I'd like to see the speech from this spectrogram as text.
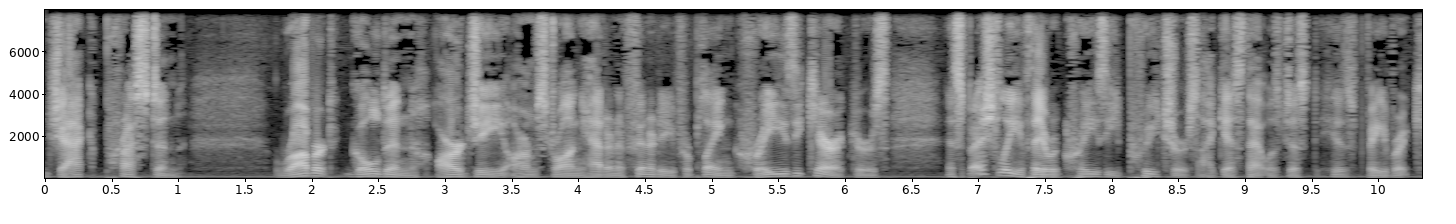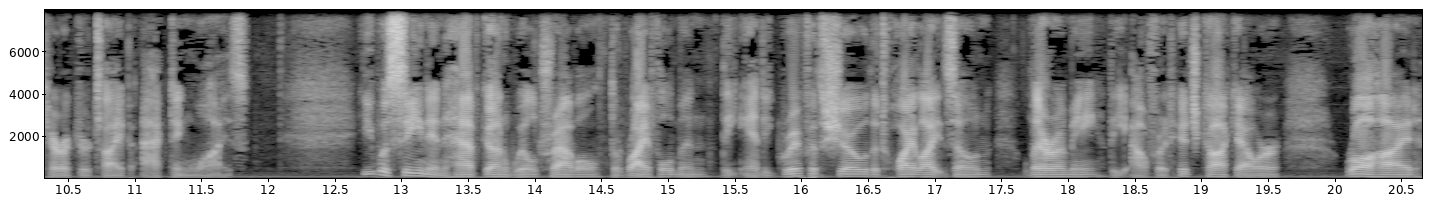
Jack Preston. Robert Golden R.G. Armstrong had an affinity for playing crazy characters, especially if they were crazy preachers. I guess that was just his favorite character type acting wise. He was seen in Have Gun Will Travel, The Rifleman, The Andy Griffith Show, The Twilight Zone, Laramie, The Alfred Hitchcock Hour, Rawhide,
